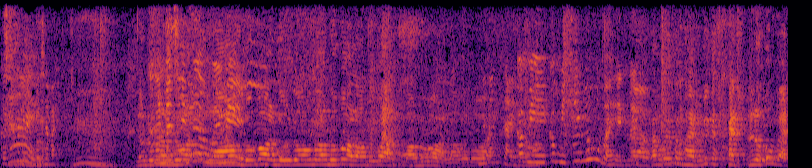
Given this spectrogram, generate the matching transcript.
ก็ใช่ดูใช่ไหม ลองดูมันไม่ใช่เรื่องลเลอยพี่งดูก่อนดูลองลองดูก่อนลองดูก่อนลองดูก่อนลองดูก่ไม่อนตั้งใจก็มีก็มีแค่รูปอะเห็นไหมอ่าก็ไม่ต้องถ่ายรูปพี่ก็ถ่ายแต่รูปแบบ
